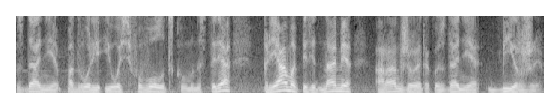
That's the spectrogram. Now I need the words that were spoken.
здание подворья Иосифа Володского монастыря. Прямо перед нами оранжевое такое здание биржи.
